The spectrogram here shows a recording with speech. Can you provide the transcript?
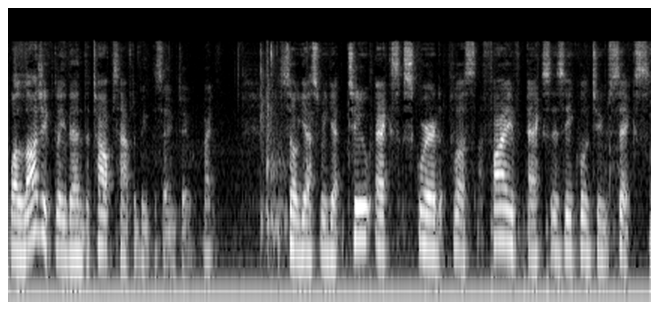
Well logically then the tops have to be the same too right? So yes we get 2x squared plus 5x is equal to 6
